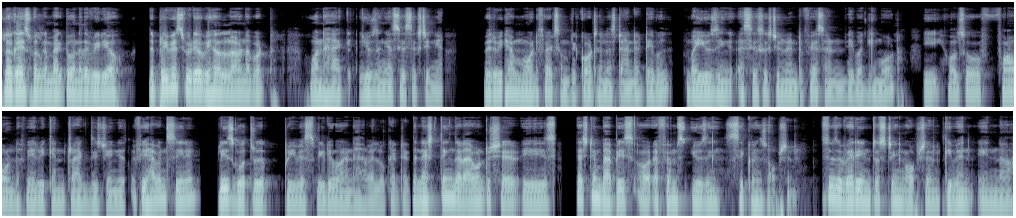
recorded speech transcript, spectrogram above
Hello guys, welcome back to another video. The previous video we have learned about one hack using SE16 where we have modified some records in a standard table by using SE16 interface and debugging mode. We also found where we can track these changes. If you haven't seen it, please go through the previous video and have a look at it. The next thing that I want to share is testing BAPIs or FMs using sequence option. This is a very interesting option given in uh,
